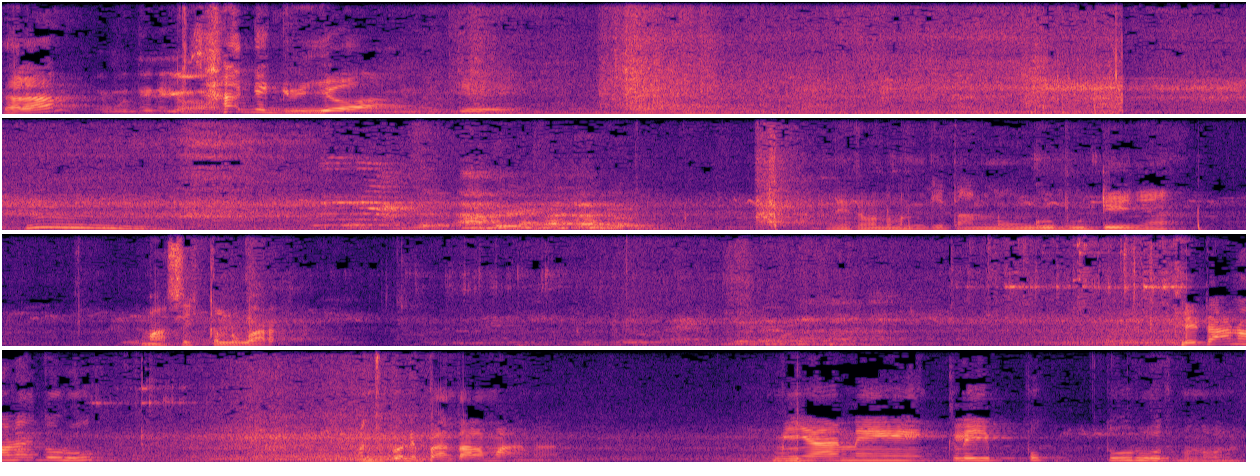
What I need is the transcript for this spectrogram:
Dalam sakit griyo aja. Bro. Nih teman-teman kita nunggu budenya masih keluar. Kita nek turu. Menjepuk di bantal mana? Miane klipuk turu teman-teman.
